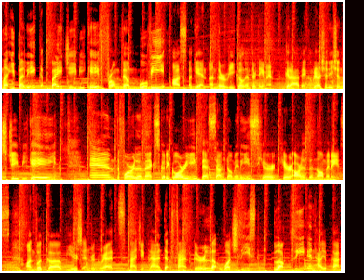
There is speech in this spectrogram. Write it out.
Maibalik by JBK from the movie Us Again under Regal Entertainment. Grabe, congratulations JBK! And for the next category, Best Sound nominees, here, here are the nominees. On Vodka, Beers and Regrets, Magic Land, Fangirl, Watchlist, Block Z, and Hayop Ka.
